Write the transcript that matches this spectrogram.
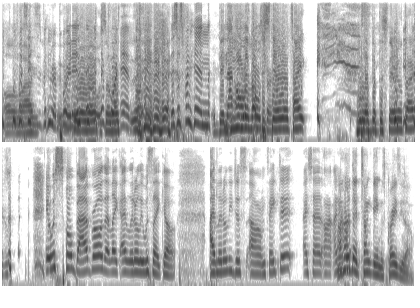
Oh, uh, has been reported Whoa, whoa, so for him? Okay. This is for him, Did not he all live up to stereotype? he lived up to stereotypes. it was so bad, bro, that like I literally was like, yo, I literally just um faked it. I said, uh, I, I heard that tongue game is crazy though.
